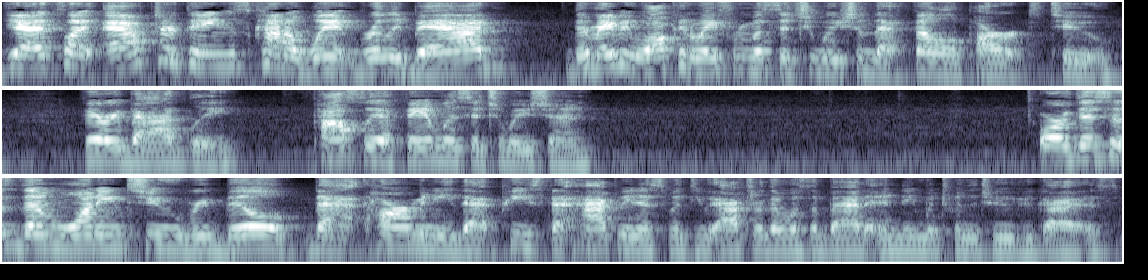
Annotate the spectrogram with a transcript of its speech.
yeah, it's like after things kind of went really bad, they're maybe walking away from a situation that fell apart too, very badly. Possibly a family situation. Or this is them wanting to rebuild that harmony, that peace, that happiness with you after there was a bad ending between the two of you guys.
